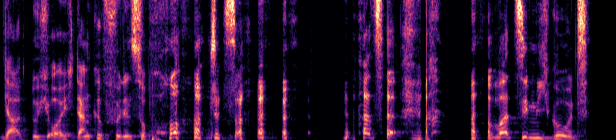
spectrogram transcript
Ja, durch euch. Danke für den Support. Das, war ziemlich gut.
